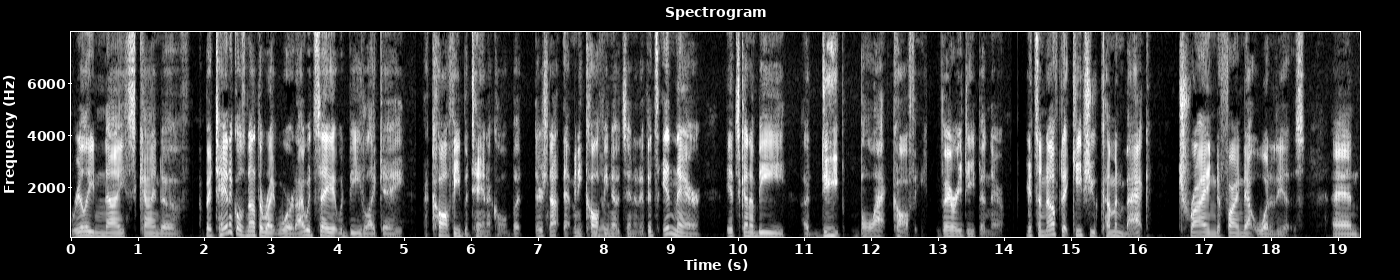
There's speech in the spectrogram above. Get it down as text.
really nice kind of botanical is not the right word. I would say it would be like a, a coffee botanical but there's not that many coffee notes in it. If it's in there it's going to be a deep black coffee very deep in there. It's enough that keeps you coming back trying to find out what it is. And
